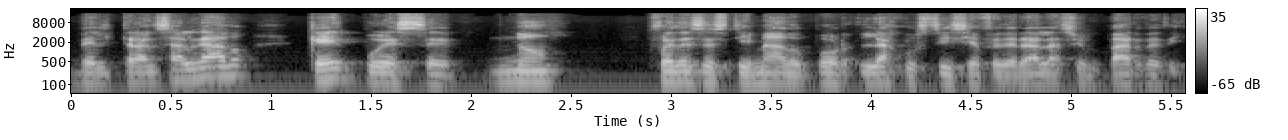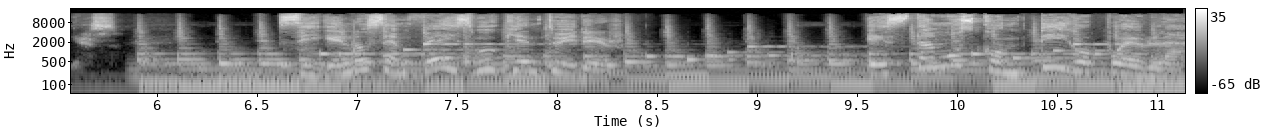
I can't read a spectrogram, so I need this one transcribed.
Beltrán Salgado, que pues eh, no fue desestimado por la justicia federal hace un par de días. Síguenos en Facebook y en Twitter. Estamos contigo, Puebla.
